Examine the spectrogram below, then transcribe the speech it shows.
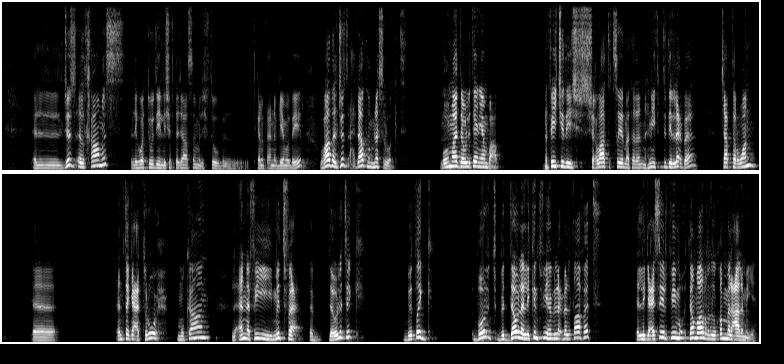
الجزء الخامس اللي هو 2D اللي شفته جاسم اللي شفتوه بال... تكلمت عنه ب game of the وهذا الجزء أحداثهم بنفس الوقت. وهما دولتين يم بعض. ففي كذي شغلات تصير مثلا هني تبتدي اللعبة شابتر 1 آه انت قاعد تروح مكان لأن في مدفع بدولتك بيطق برج بالدولة اللي كنت فيها باللعبة اللي طافت اللي قاعد يصير فيه مؤتمر القمه العالمية.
